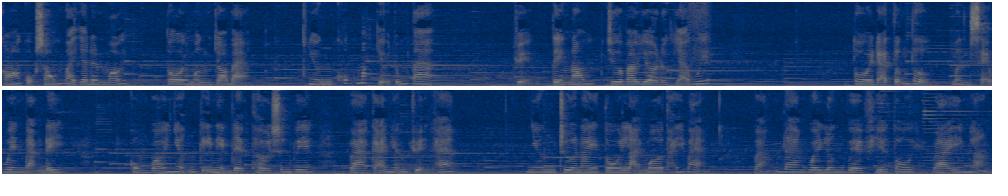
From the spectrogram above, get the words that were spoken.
có cuộc sống và gia đình mới. Tôi mừng cho bạn, nhưng khúc mắc giữa chúng ta, chuyện tiền nông chưa bao giờ được giải quyết. Tôi đã tưởng tượng mình sẽ quen bạn đi, cùng với những kỷ niệm đẹp thời sinh viên và cả những chuyện khác. Nhưng trưa nay tôi lại mơ thấy bạn vẫn đang quay lưng về phía tôi và im lặng.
